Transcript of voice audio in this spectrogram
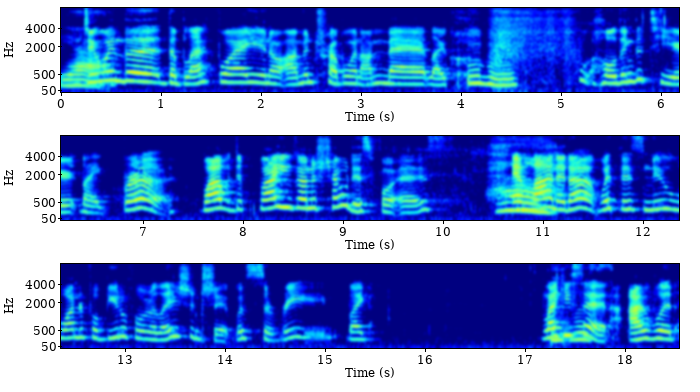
Yeah. doing the the black boy, you know, I'm in trouble and I'm mad, like Mm-hmm. holding the tear, like bruh, why would why are you gonna show this for us? and line it up with this new wonderful beautiful relationship with serene like like It you was- said i would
